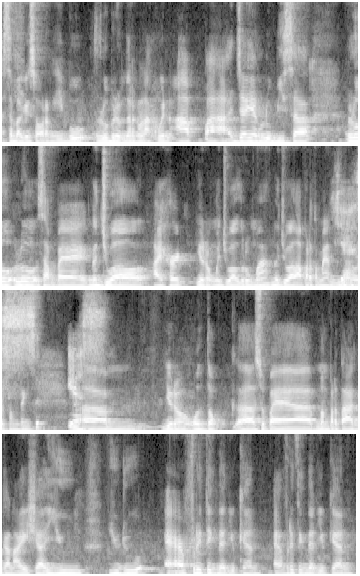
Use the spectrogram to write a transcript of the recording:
sebagai seorang ibu, lu benar-benar ngelakuin apa aja yang lu bisa. Lu lu sampai ngejual, I heard, you know, ngejual rumah, ngejual apartemen or yes something. yes Um, you know, untuk uh, supaya mempertahankan Aisyah, you you do everything that you can, everything that you can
